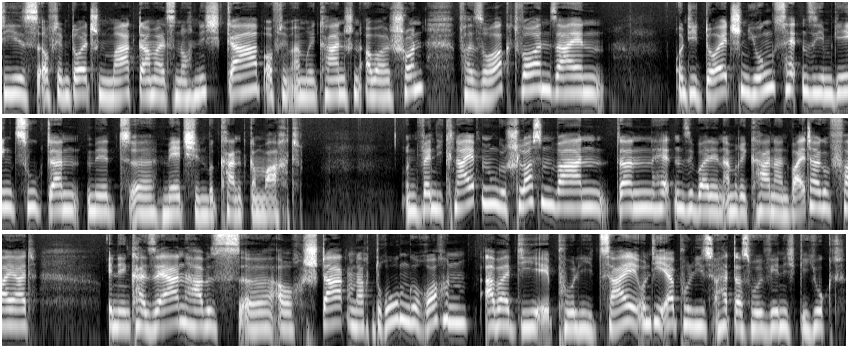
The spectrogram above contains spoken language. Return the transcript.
die es auf dem deutschen Markt damals noch nicht gab, auf dem amerikanischen aber schon, versorgt worden seien. Und die deutschen Jungs hätten sie im Gegenzug dann mit äh, Mädchen bekannt gemacht. Und wenn die Kneipen geschlossen waren, dann hätten sie bei den Amerikanern weitergefeiert. In den Kasernen habe es äh, auch stark nach Drogen gerochen, aber die Polizei und die Air Police hat das wohl wenig gejuckt.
